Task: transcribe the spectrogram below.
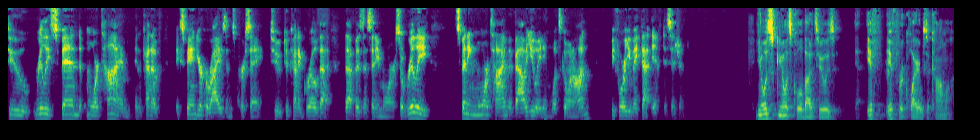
to really spend more time and kind of expand your horizons per se to to kind of grow that that business anymore. So really spending more time evaluating what's going on before you make that if decision. You know what's you know what's cool about it too is if if requires a comma,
